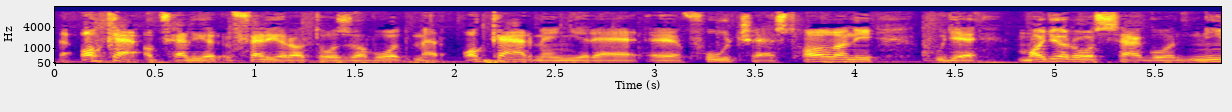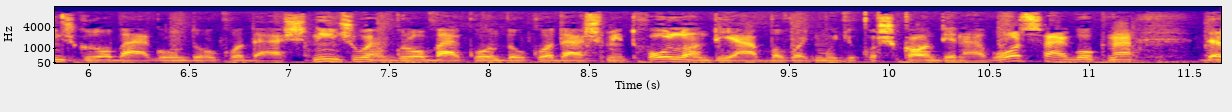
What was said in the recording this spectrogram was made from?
de akár felir, feliratozva volt, mert akármennyire furcsa ezt hallani, ugye Magyarországon nincs globál gondolkodás, nincs olyan globál gondolkodás, mint Hollandiában, vagy mondjuk a skandináv országoknál, de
